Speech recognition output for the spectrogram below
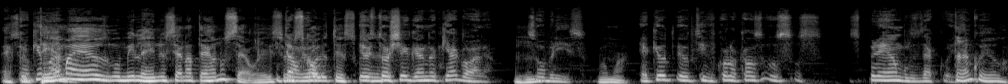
é que o que tema manda. é o milênio se é na terra ou no céu. Aí Então, escolhe eu, o texto que eu você- estou chegando aqui agora Uhum. sobre isso. Vamos lá. É que eu, eu tive que colocar os, os- os- os preâmbulos da coisa. Tranquilo.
